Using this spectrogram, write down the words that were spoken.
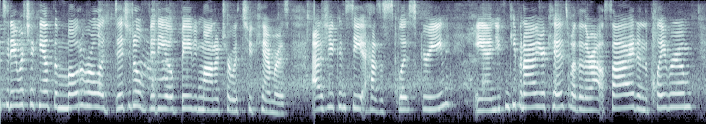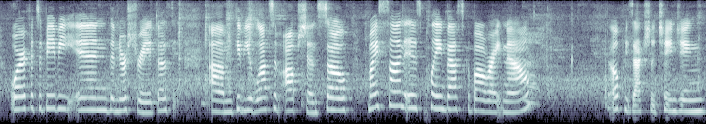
everyone, today we're checking out the Motorola Digital Video Baby Monitor with two cameras. As you can see, it has a split screen and you can keep an eye on your kids whether they're outside in the playroom or if it's a baby in the nursery. It does um, give you lots of options. So my son is playing basketball right now. Oh, he's actually changing.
